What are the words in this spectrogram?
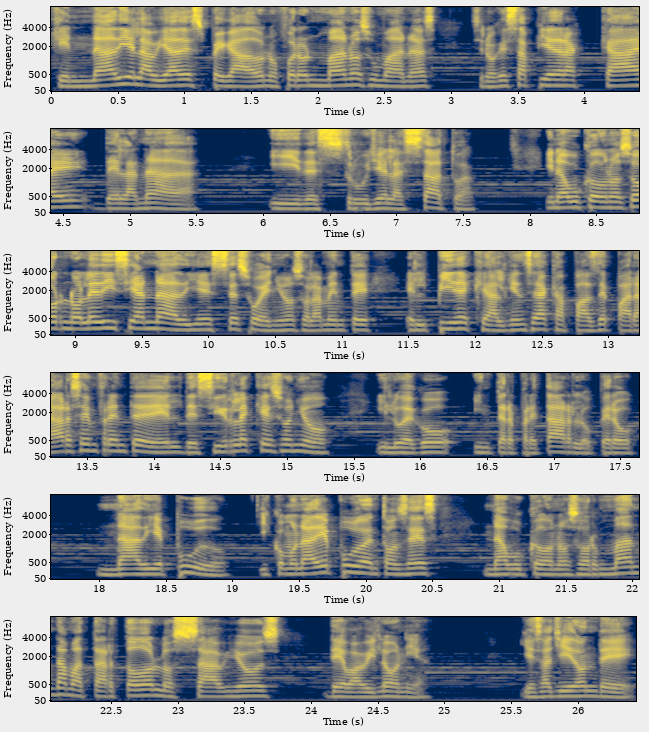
que nadie la había despegado, no fueron manos humanas, sino que esta piedra cae de la nada y destruye la estatua. Y Nabucodonosor no le dice a nadie este sueño, solamente él pide que alguien sea capaz de pararse enfrente de él, decirle que soñó y luego interpretarlo, pero nadie pudo. Y como nadie pudo, entonces Nabucodonosor manda matar todos los sabios de Babilonia. Y es allí donde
